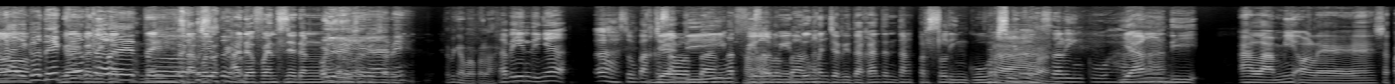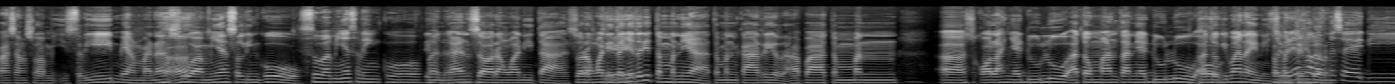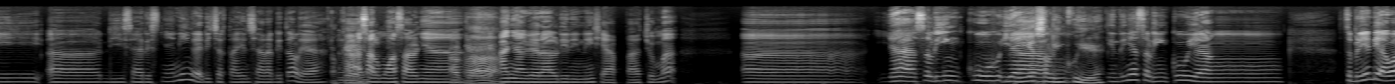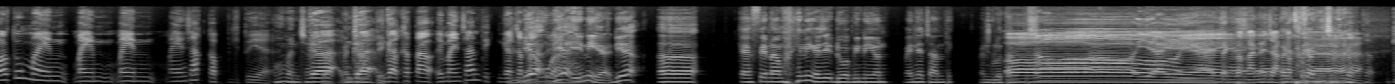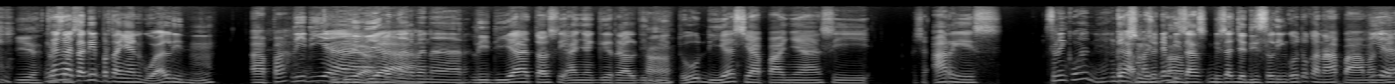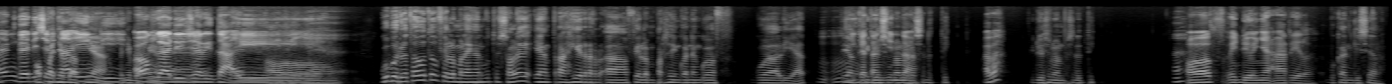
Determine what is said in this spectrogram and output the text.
nggak ikut-ikut Nggak kalau itu. deh. Takut Itu. ada fansnya dan Oh iya iya Iya, sorry sorry. nih. Tapi nggak apa-apa lah. Tapi intinya ah sumpah kesel Jadi banget. film kesel itu banget. menceritakan tentang perselingkuhan, Perselingkuhan. selingkuhan. yang dialami oleh sepasang suami istri yang mana Ha-ha. suaminya selingkuh suaminya selingkuh dengan seorang wanita. Seorang Oke. wanitanya tadi temennya, temen karir, apa temen eh, sekolahnya dulu atau mantannya dulu Atau atau gimana ini? Sebenarnya kalau Tinder. misalnya di eh, di seriesnya ini nggak diceritain secara detail ya, Oke. asal muasalnya Oke. Ah. Anya Geraldine ini siapa. Cuma eh ya selingkuh ya. Iya selingkuh ya. Intinya selingkuh yang sebenarnya di awal tuh main main main main cakep gitu ya. Oh main cakep, Gak main gak cantik. gak ketawa, eh, main cantik, gak Dia ketahuan. dia ini ya, dia eh, Kevin sama ini gak sih dua minion mainnya cantik, main bulu tangkis. Oh, iya iya, Oh, iya, tektokannya iya. cakep Tektokannya ya. cakep. Iya. Enggak terus- enggak tadi pertanyaan gua Lid, Hmm. apa? Lydia. Lydia. Benar-benar. Lydia atau si Anya Geraldine Ha? itu dia siapanya si si Aris. Selingkuhan ya? Enggak, seling- maksudnya ah. bisa bisa jadi selingkuh tuh karena apa? Maksudnya Iya, enggak Oh, diceritain penyebabnya, di penyebabnya. Oh, enggak Iya, diceritain. intinya. Gue baru tahu tuh film Layangan Putus. Soalnya yang terakhir eh, film perselingkuhan yang gue gua lihat Mm-mm. itu yang Ikatan video 19 detik. Apa? Video 19 detik, oh videonya Ariel. bukan Gisel.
